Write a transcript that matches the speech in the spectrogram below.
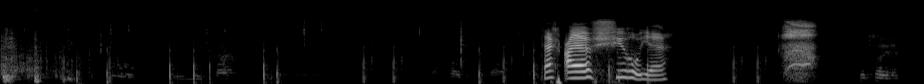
Tu, tu już tak yy, nie zachodzi, tak? A ja już świruję. To co, ja,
